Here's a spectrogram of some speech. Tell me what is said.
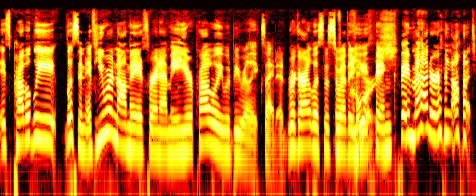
it's probably listen, if you were nominated for an Emmy, you probably would be really excited, regardless as to whether you think they matter or not.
